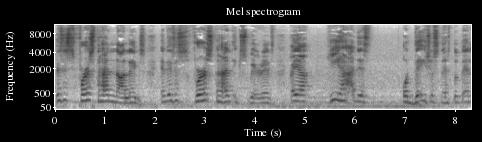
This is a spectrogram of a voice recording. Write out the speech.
This is first-hand knowledge and this is first-hand experience. Kaya he had this audaciousness to tell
